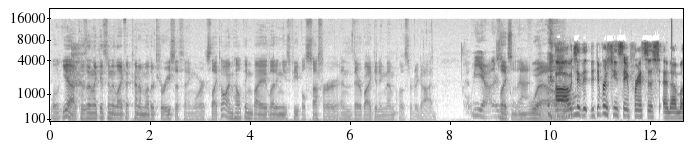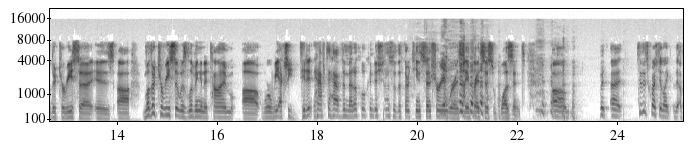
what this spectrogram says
Well, yeah, because then that gets into like that kind of Mother Teresa thing where it's like, oh, I'm helping by letting these people suffer and thereby getting them closer to God. Yeah, there's It's like, also that. well, Uh, I would say the, the difference between St. Francis and uh, Mother Teresa is uh, Mother Teresa was living in a time uh, where we actually didn't have to have the medical conditions of the 13th century, Yeah. whereas St. Francis wasn't. Um, but uh, to this question, like the,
